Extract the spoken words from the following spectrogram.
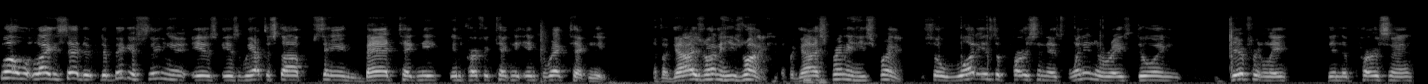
Well, like I said, the, the biggest thing is is we have to stop saying bad technique, imperfect technique, incorrect technique. If a guy's running, he's running. If a guy's mm-hmm. sprinting, he's sprinting. So, what is the person that's winning the race doing differently than the person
